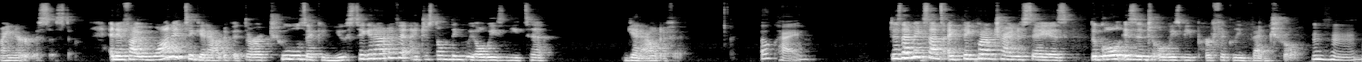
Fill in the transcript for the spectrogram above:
my nervous system. And if I wanted to get out of it, there are tools I can use to get out of it. I just don't think we always need to get out of it. Okay. Does that make sense? I think what I'm trying to say is the goal isn't to always be perfectly ventral. Mm-hmm.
